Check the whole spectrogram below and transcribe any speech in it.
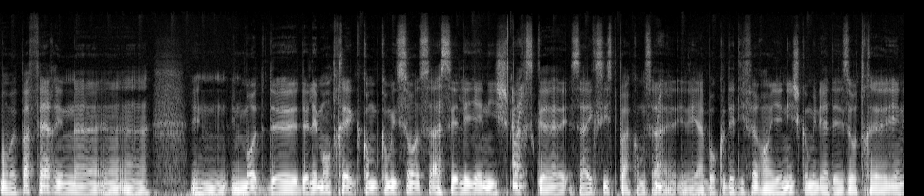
on veut pas faire une une, une mode de, de, les montrer comme, comme ils sont, ça c'est les yéniches, parce que ça n'existe pas comme ça. Il y a beaucoup de différents yéniches, comme il y a des autres euh,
